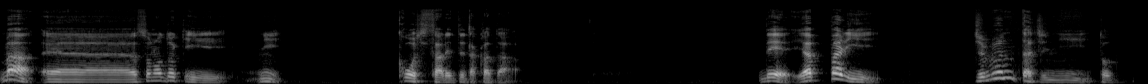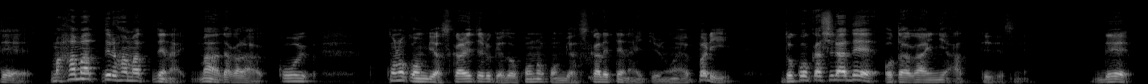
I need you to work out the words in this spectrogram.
まあ、えーその時に講師されてた方。でやっぱり自分たちにとってまあハマってるハマってない。まあだからこういうこのコンビは好かれてるけどこのコンビは好かれてないっていうのはやっぱりどこかしらでお互いにあってですね。で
